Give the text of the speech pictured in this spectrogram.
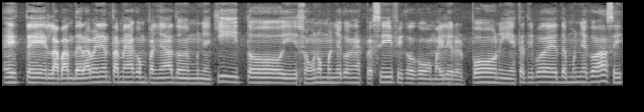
Este, las banderas venían también acompañadas de un muñequito y son unos muñecos en específico como My Little Pony, este tipo de, de muñecos así.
